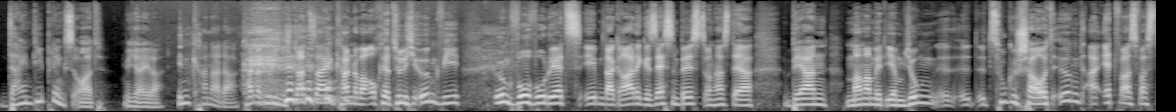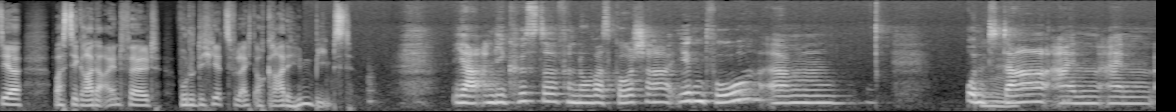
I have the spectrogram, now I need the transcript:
dein Lieblingsort, Michaela, in Kanada? Kann natürlich eine Stadt sein, kann aber auch natürlich irgendwie irgendwo, wo du jetzt eben da gerade gesessen bist und hast der Bärenmama mit ihrem Jungen äh, äh, zugeschaut. Irgendetwas, was dir, was dir gerade einfällt, wo du dich jetzt vielleicht auch gerade hinbeamst. Ja, an die Küste von Nova Scotia, irgendwo. Ähm, und mhm. da ein, ein,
